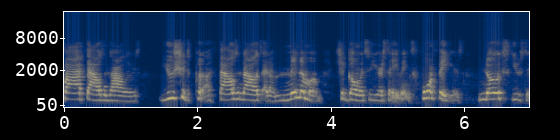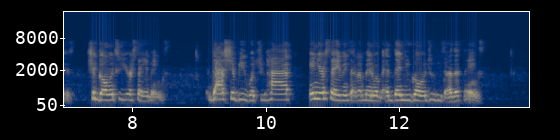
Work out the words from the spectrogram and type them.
$5,000. You should put $1,000 at a minimum should go into your savings. Four figures, no excuses, should go into your savings. That should be what you have in your savings at a minimum, and then you go and do these other things.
